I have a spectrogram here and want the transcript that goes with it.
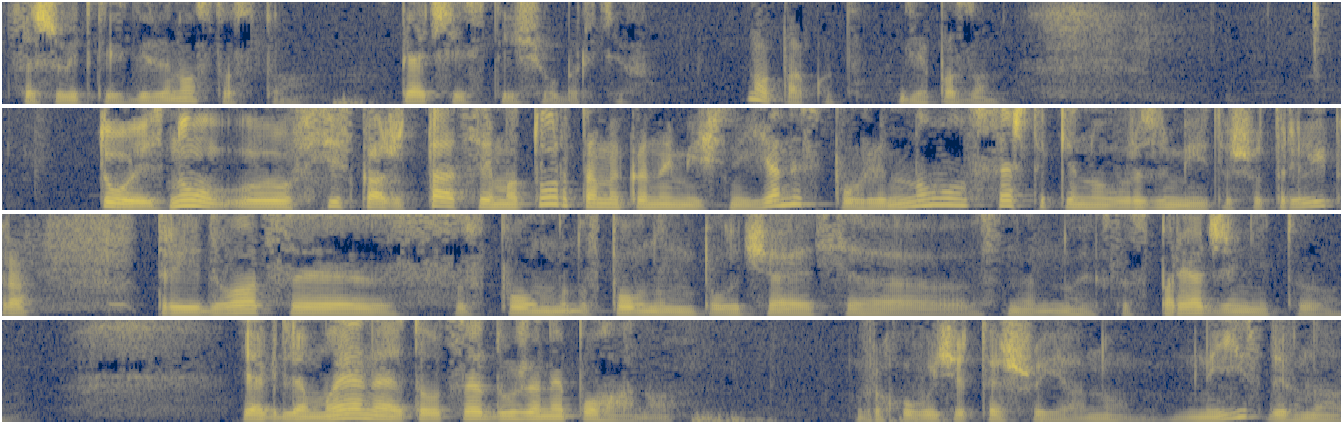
Це швидкість 90-100, 5-6 тисяч обертів. Ну так от, діапазон. Тобто, ну, е, всі скажуть, та цей мотор там економічний. Я не спорю, але все ж таки, ну, ви розумієте, що 3 літра, 3,2 це в повному, в повному виходить, ну, як це, спорядженні, то як для мене, то це дуже непогано. Враховуючи те, що я ну, не їздив на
